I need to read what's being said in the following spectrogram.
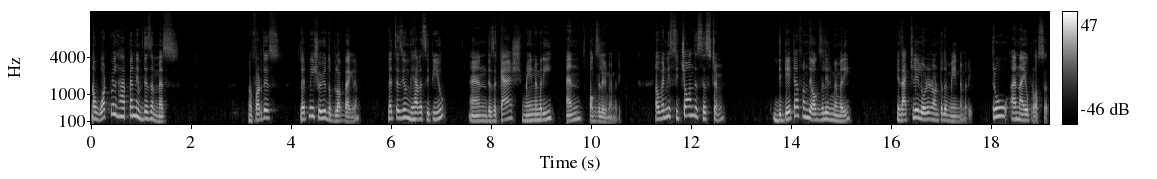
Now what will happen if there is a miss? Now for this, let me show you the block diagram. Let's assume we have a CPU and there's a cache, main memory and auxiliary memory. Now when we switch on the system, the data from the auxiliary memory is actually loaded onto the main memory through an IO processor.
